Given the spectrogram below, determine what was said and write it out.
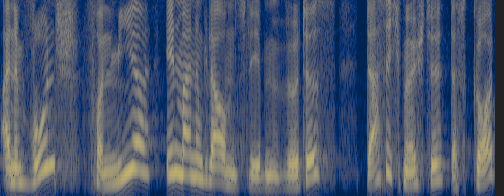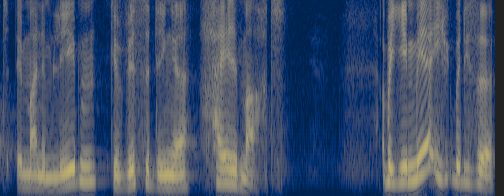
einem Wunsch von mir in meinem Glaubensleben wird es, dass ich möchte, dass Gott in meinem Leben gewisse Dinge heil macht. Aber je mehr ich über diese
